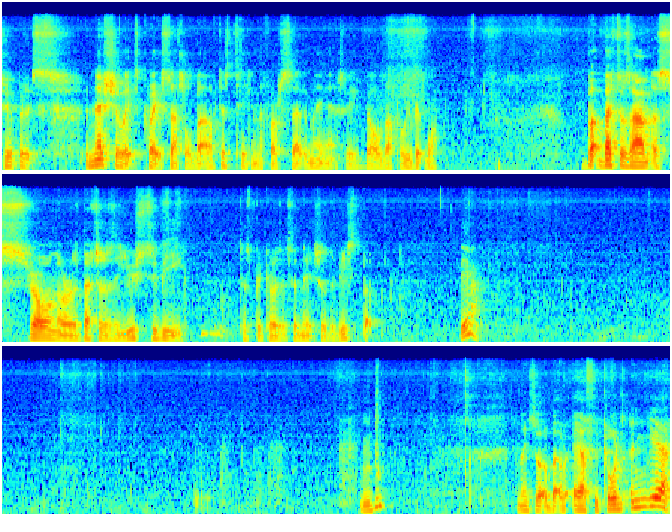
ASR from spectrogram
to it, but it's initially it's quite subtle, but I've just taken the first step. It might actually build up a wee bit more. But bitters aren't as strong or as bitter as they used to be, just because it's the nature of the beast. But yeah. Mhm. Nice little bit of earthy tones, and yeah,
